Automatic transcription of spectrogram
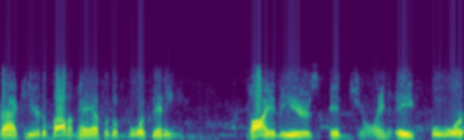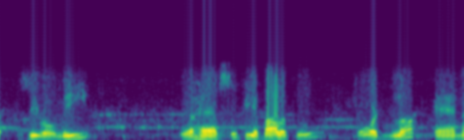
back here, the bottom half of the fourth inning. Pioneers enjoying a 4 0 lead. We'll have Suki Abalaku, Jordan Luck, and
